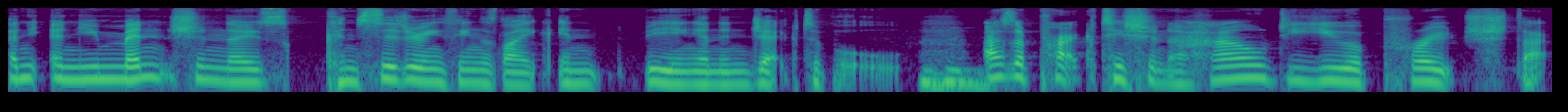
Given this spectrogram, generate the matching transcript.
And and you mentioned those considering things like in being an injectable. Mm-hmm. As a practitioner, how do you approach that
